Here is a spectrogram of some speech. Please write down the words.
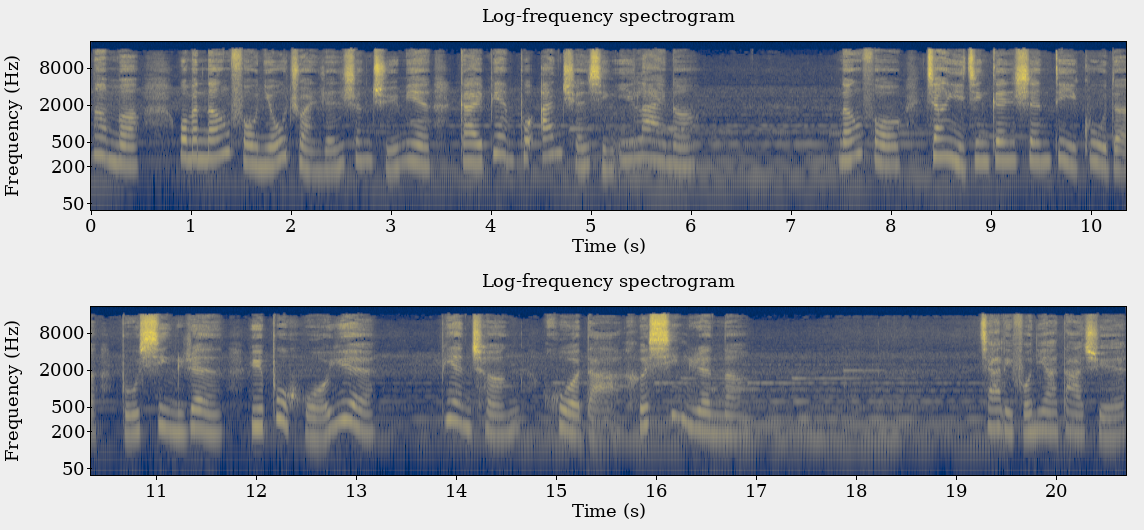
那么，我们能否扭转人生局面，改变不安全型依赖呢？能否将已经根深蒂固的不信任与不活跃，变成豁达和信任呢？加利福尼亚大学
